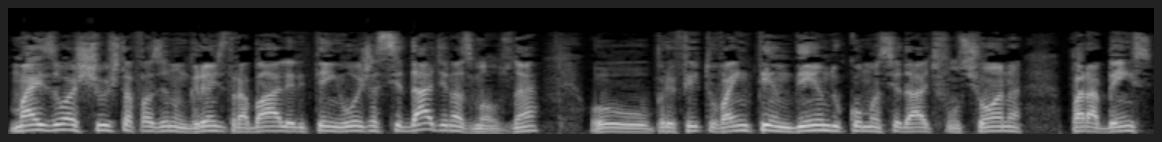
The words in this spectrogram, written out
Mas o Axux está fazendo um grande trabalho, ele tem hoje a cidade nas mãos, né? O prefeito vai entendendo como a cidade funciona. Parabéns.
